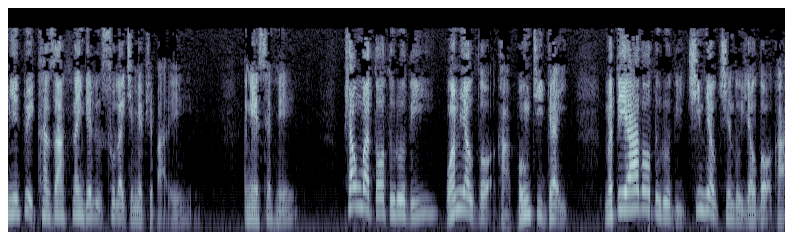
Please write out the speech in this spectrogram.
မြင်တွေ့ခံစားနိုင်တယ်လို့ဆိုလိုက်ခြင်းပဲဖြစ်ပါတယ် အငယ်ဆက်နှစ်ဖြောင့်မတ်သောသူတို့သည်ဝမ်းမြောက်သောအခါဘုံကြည်တတ်၏မတရားသောသူတို့သည်ချီးမြှောက်ခြင်းသို့ရောက်သောအခါ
